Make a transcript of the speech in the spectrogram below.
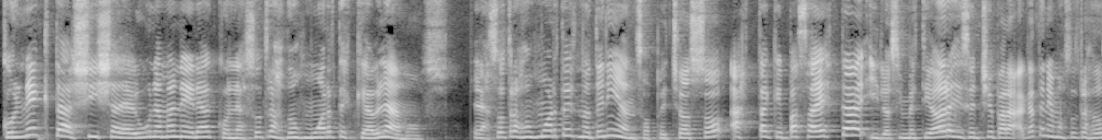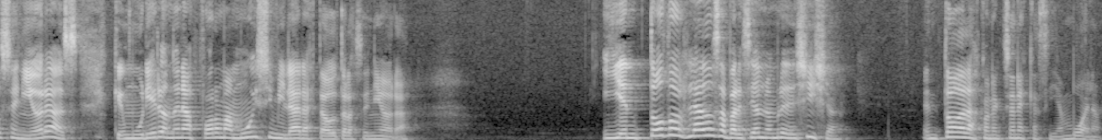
conecta a Shisha de alguna manera con las otras dos muertes que hablamos. Las otras dos muertes no tenían sospechoso hasta que pasa esta y los investigadores dicen, che, para, acá tenemos otras dos señoras que murieron de una forma muy similar a esta otra señora. Y en todos lados aparecía el nombre de Shisha. En todas las conexiones que hacían. Bueno.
